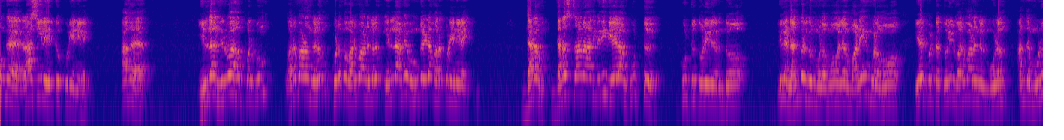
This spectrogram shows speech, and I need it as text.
உங்கள் ராசியில் இருக்கக்கூடிய நிலை. ஆக எல்லா நிர்வாக பொறுப்பும் வருமானங்களும் குடும்ப வருமானங்களும் எல்லாமே உங்களிடம் வரக்கூடிய நிலை. தனம் தனஸ்தானாதிபதி ஏழாம் கூட்டு. கூட்டு தொழில் இருந்தோ இல்லை நண்பர்கள் மூலமோ இல்லை மனைவி மூலமோ ஏற்பட்ட தொழில் வருமானங்கள் மூலம் அந்த முழு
